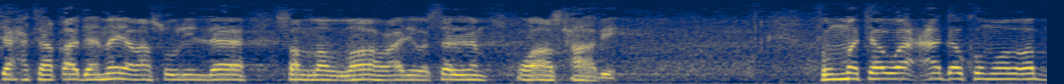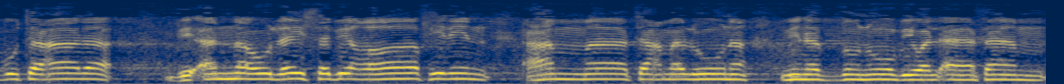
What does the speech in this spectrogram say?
تحت قدمي رسول الله صلى الله عليه وسلم وأصحابه. ثم توعدكم الرب تعالى بأنه ليس بغافل عما تعملون من الذنوب والآثام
